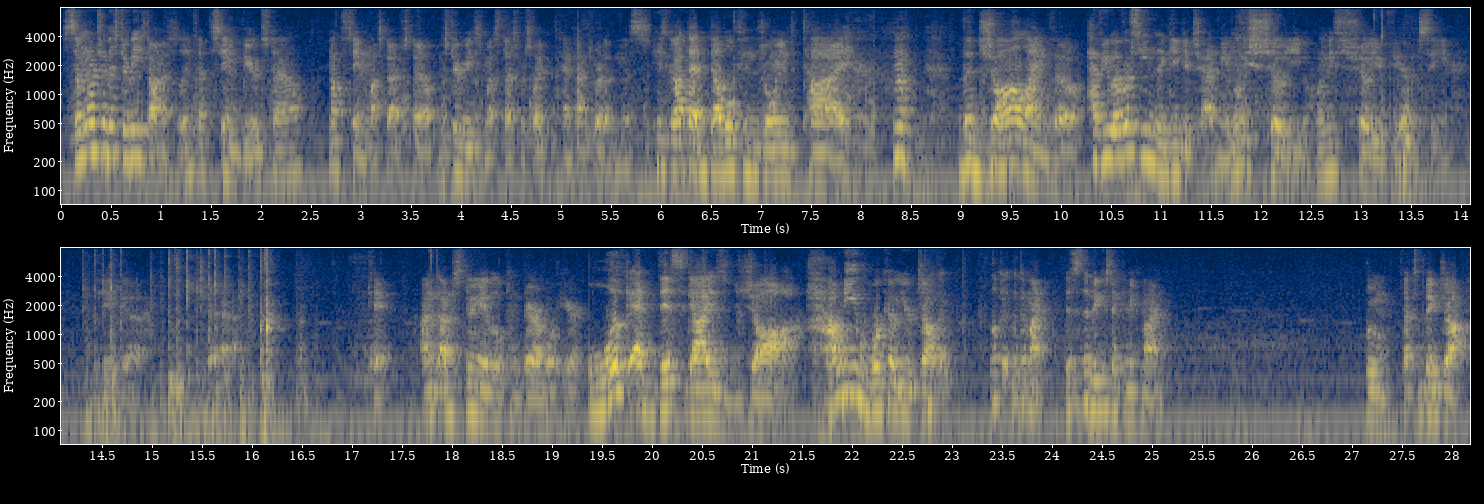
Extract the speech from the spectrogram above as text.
Similar to Mr. Beast, honestly. Got the same beard style. Not the same mustache style. Mr. Beast's mustache was like 10 times better than this. He's got that double conjoined tie. the jawline, though. Have you ever seen the Giga Chad meme? Let me show you. Let me show you if you haven't seen. Giga Chad. Okay. I'm, I'm just doing a little comparable here. Look at this guy's jaw. How do you work out your jaw? Like, look at look at mine. This is the biggest I can make mine. Boom. That's a big jaw.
